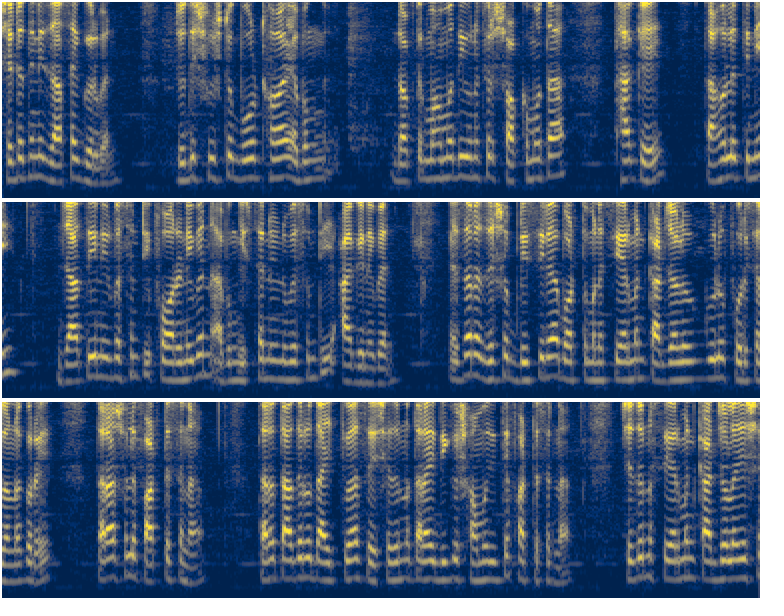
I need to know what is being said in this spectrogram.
সেটা তিনি যাচাই করবেন। যদি সুষ্ঠু ভোট হয় এবং ডক্টর মোহাম্মদ ইউনুসের সক্ষমতা থাকে, তাহলে তিনি জাতীয় নির্বাচনটি পরে নেবেন এবং স্থানীয় নির্বাচনটি আগে নেবেন। এছাড়া যেসব ডিসিরা বর্তমানে চেয়ারম্যান কার্যালয়গুলো পরিচালনা করে, তারা আসলে পারতেছে না। তারা তাদেরও দায়িত্ব আছে, সেজন্য তারা এদিকে সময় দিতে পারতেছে না। সেজন্য চেয়ারম্যান কার্যালয়ে এসে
